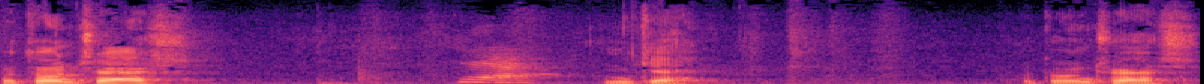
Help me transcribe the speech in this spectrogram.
We're throwing trash? Yeah. Okay. We're throwing trash.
